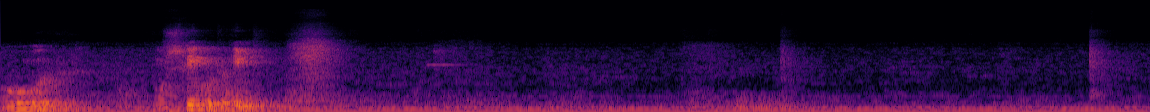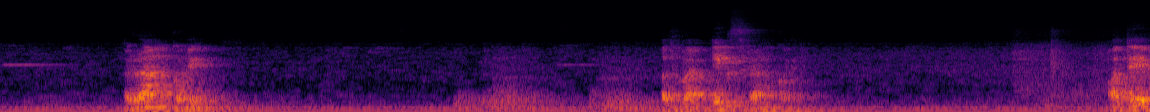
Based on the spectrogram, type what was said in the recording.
কুর মুশফিকুর রহিম রান করে অথবা এক্স রান করে অতএব,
